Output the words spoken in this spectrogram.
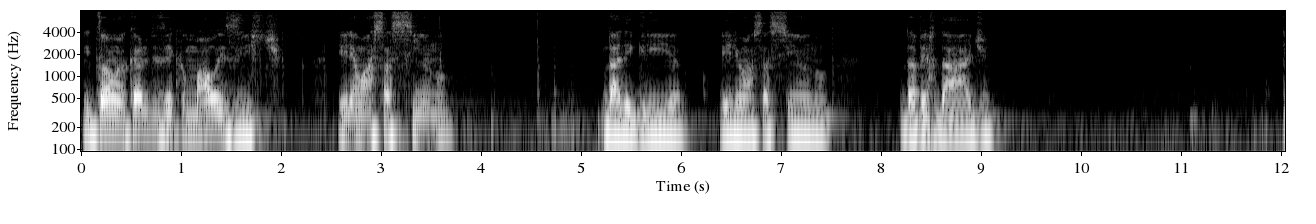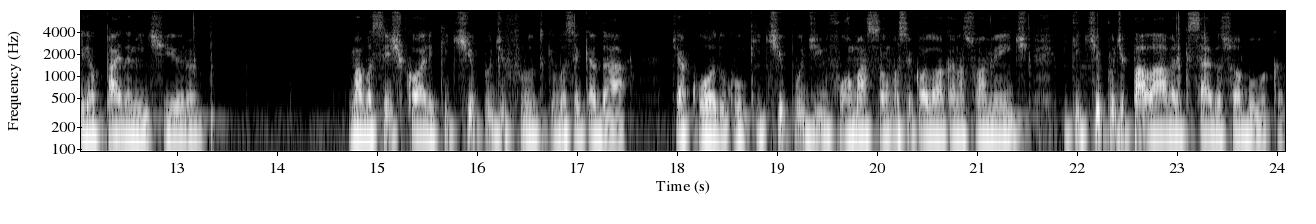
Então eu quero dizer que o mal existe. Ele é um assassino da alegria, ele é um assassino da verdade. Ele é o pai da mentira mas você escolhe que tipo de fruto que você quer dar, de acordo com que tipo de informação você coloca na sua mente e que tipo de palavra que sai da sua boca.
